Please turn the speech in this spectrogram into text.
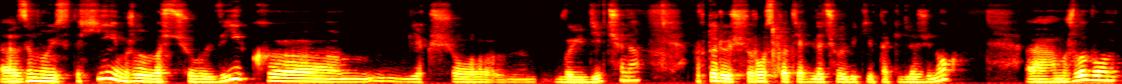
е, земної стихії, можливо, ваш чоловік, е, якщо ви дівчина. Повторюю, що розклад як для чоловіків, так і для жінок. Е, Можливо,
